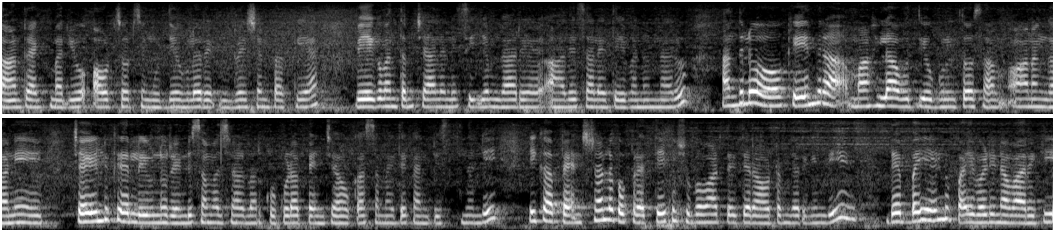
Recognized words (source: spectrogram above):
కాంట్రాక్ట్ మరియు అవుట్సోర్సింగ్ ఉద్యోగుల రెగ్యులరేషన్ ప్రక్రియ వేగవంతం చేయాలని సీఎం గారి ఆదేశాలు అయితే ఇవ్వనున్నారు. అందులో కేంద్ర మహిళా ఉద్యోగులతో సమానంగానే చైల్డ్ కేర్ లీవ్ను రెండు సంవత్సరాల వరకు కూడా పెంచే అవకాశం అయితే కనిపిస్తుందండి. ఇక పెన్షనర్లకు ప్రత్యేక శుభవార్త అయితే రావటం జరిగింది. డెబ్బై ఏళ్ళు పైబడిన వారికి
